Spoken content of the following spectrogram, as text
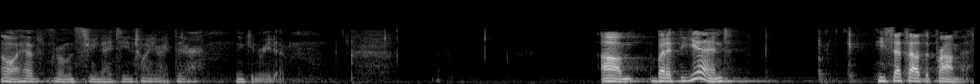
oh, I have Romans 3 19 20 right there. You can read it. Um, but at the end, he sets out the promise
